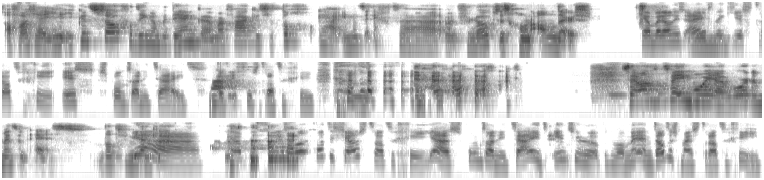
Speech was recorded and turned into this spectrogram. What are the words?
Of wat jij, je, je kunt zoveel dingen bedenken, maar vaak is het toch, ja, in het echt uh, verloopt het gewoon anders. Ja, maar dan is eigenlijk je strategie is spontaniteit. Dat is je strategie. zijn wel twee mooie woorden met een S. Dat vind ik ja, ja precies. wat, wat, is jouw strategie? Ja, spontaniteit, intuïtie op het moment. Dat is mijn strategie.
